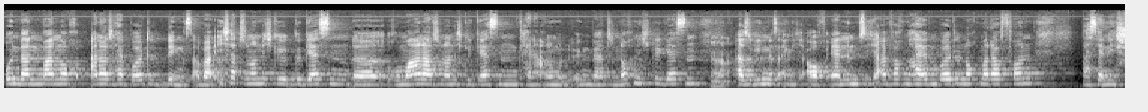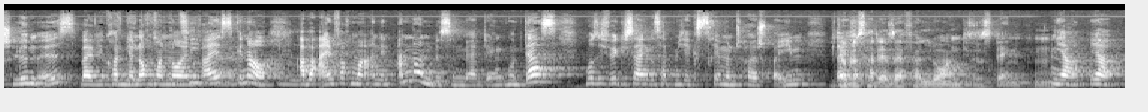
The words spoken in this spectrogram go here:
Und dann waren noch anderthalb Beutel Dings. Aber ich hatte noch nicht ge gegessen, äh, Romana hatte noch nicht gegessen, keine Ahnung, und irgendwer hatte noch nicht gegessen. Ja. Also ging das eigentlich auf. Er nimmt sich einfach einen halben Beutel nochmal davon, was ja nicht schlimm ist, weil wir konnten ja nochmal ums neuen Prinzip, Reis, ne? genau. Aber einfach mal an den anderen ein bisschen mehr denken. Und das, muss ich wirklich sagen, das hat mich extrem enttäuscht bei ihm. Ich glaube, das hat er sehr verloren, dieses Denken. ja, ja.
